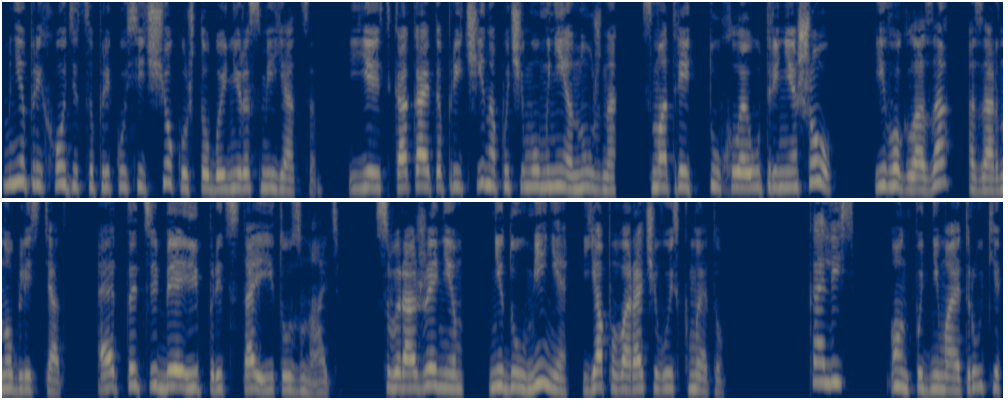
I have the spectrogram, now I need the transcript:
Мне приходится прикусить щеку, чтобы не рассмеяться. Есть какая-то причина, почему мне нужно смотреть тухлое утреннее шоу? Его глаза озорно блестят. Это тебе и предстоит узнать. С выражением недоумения я поворачиваюсь к Мэту. Колись. Он поднимает руки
